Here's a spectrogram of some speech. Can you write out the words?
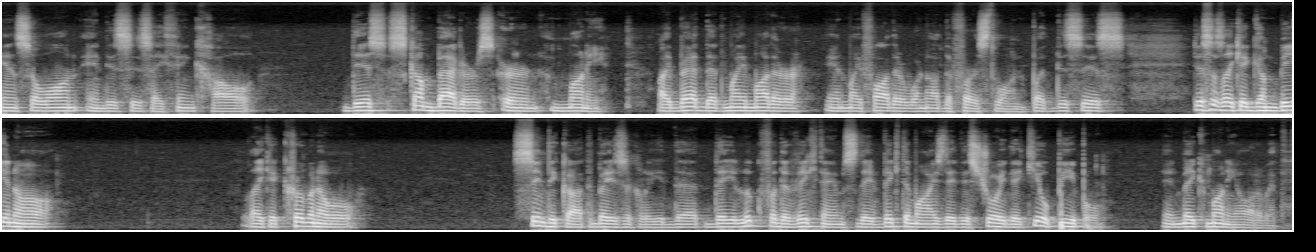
and so on. And this is, I think, how these scumbaggers earn money. I bet that my mother and my father were not the first one, but this is this is like a Gambino, like a criminal syndicate basically that they look for the victims, they victimize, they destroy, they kill people and make money out of it.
